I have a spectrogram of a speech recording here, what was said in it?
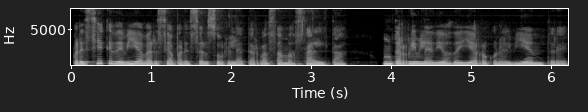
Parecía que debía verse aparecer sobre la terraza más alta un terrible dios de hierro con el vientre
